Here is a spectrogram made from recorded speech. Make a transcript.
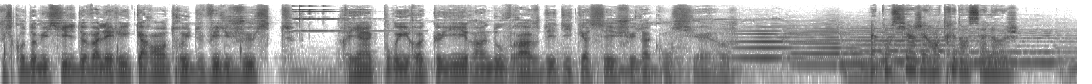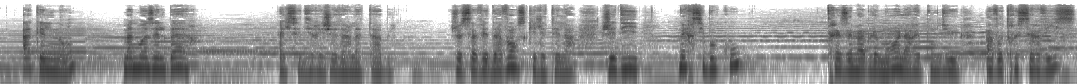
jusqu'au domicile de Valérie, 40 rue de Villejuste, rien que pour y recueillir un ouvrage dédicacé chez la concierge. La concierge est rentrée dans sa loge. À quel nom? Mademoiselle Baird. Elle s'est dirigée vers la table. Je savais d'avance qu'il était là. J'ai dit Merci beaucoup. Très aimablement, elle a répondu À votre service.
